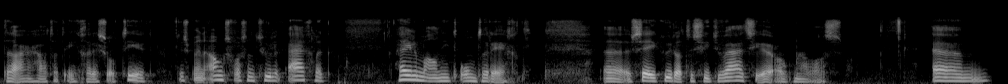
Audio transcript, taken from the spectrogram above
daar had het in geresulteerd. Dus mijn angst was natuurlijk eigenlijk helemaal niet onterecht. zeker dat de situatie er ook nou was. Um,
